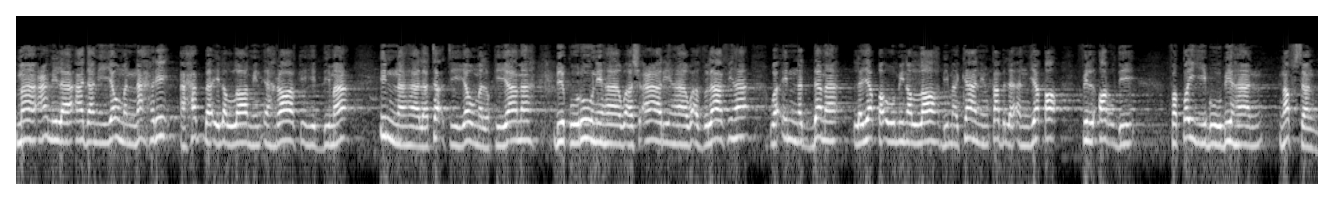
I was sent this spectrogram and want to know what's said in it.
"Ma amila adami yawman nahri ahabba ila Allah min ihraqihi dima." إنها لتأتي يوم القيامة بقرونها وأشعارها وأظلافها وإن الدم ليقع من الله بمكان قبل أن يقع في الأرض فطيبوا بها نفسا.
